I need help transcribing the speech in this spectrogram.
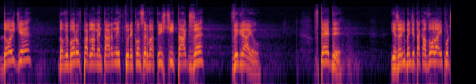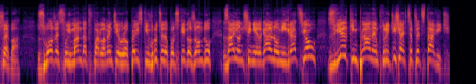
dojdzie do wyborów parlamentarnych, które konserwatyści także wygrają. Wtedy, jeżeli będzie taka wola i potrzeba, złożę swój mandat w Parlamencie Europejskim, wrócę do polskiego rządu, zająć się nielegalną migracją z wielkim planem, który dzisiaj chcę przedstawić.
